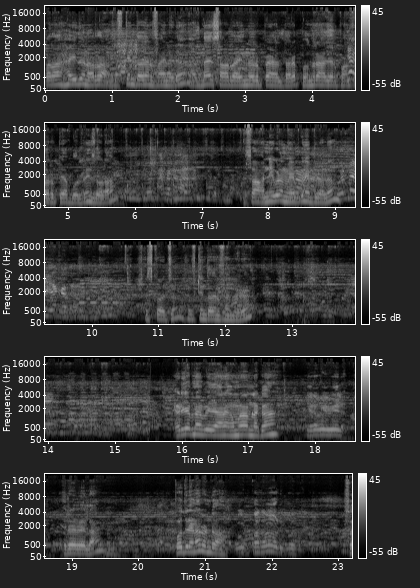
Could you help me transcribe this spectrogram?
ಪದಹೈದುನೂರ ಫಿಫ್ಟೀನ್ ತೌಸಂಡ್ ಫೈವ್ ಹಂಡ್ರೆಡ್ ಹದಿನೈದು ಸಾವಿರದ ಐನೂರು ರೂಪಾಯಿ ಹೇಳ್ತಾರೆ ಪಂದ್ರ ಹಜಾರ್ ಪಾಂಚ್ ಸಾವಿರ ರೂಪಾಯಿ ಬೋಲ್ ರೀ ಜೋಡ సో అన్నీ కూడా మేపుకునే పిల్లలు చూసుకోవచ్చు ఫిఫ్టీన్ థౌసండ్ ఫైవ్ హండ్రెడ్ ఎక్కడ చెప్పిన అమ్మడం లెక్క? ఇరవై వేలు. ఇరవై వేల? పోతులేనా రెండు? సో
